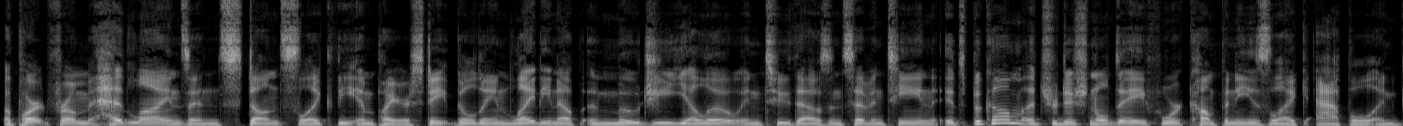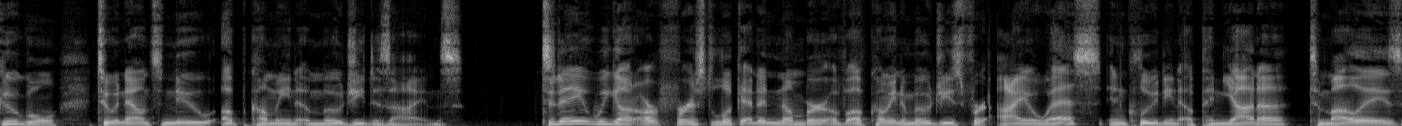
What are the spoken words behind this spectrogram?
Apart from headlines and stunts like the Empire State Building lighting up emoji yellow in 2017, it's become a traditional day for companies like Apple and Google to announce new upcoming emoji designs. Today, we got our first look at a number of upcoming emojis for iOS, including a pinata, tamales,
